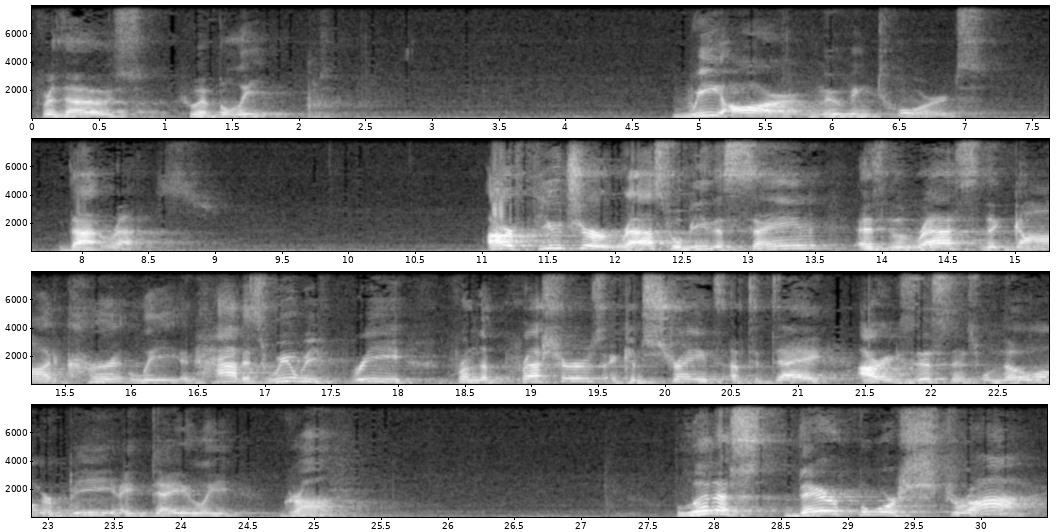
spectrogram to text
for those who have believed. We are moving towards that rest. Our future rest will be the same as the rest that God currently inhabits. We will be free from the pressures and constraints of today. Our existence will no longer be a daily grind. Let us therefore strive.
